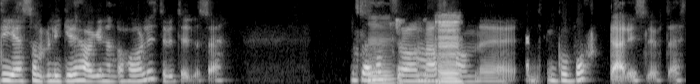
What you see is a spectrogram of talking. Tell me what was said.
det som ligger i högen ändå har lite betydelse. Och sen Mm. också med att han eh, går bort där i slutet.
